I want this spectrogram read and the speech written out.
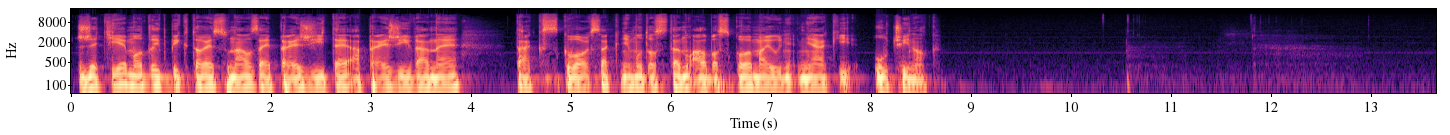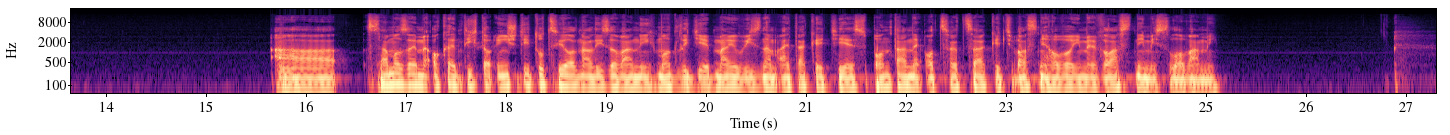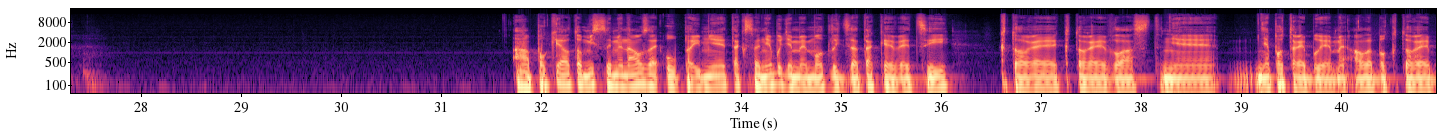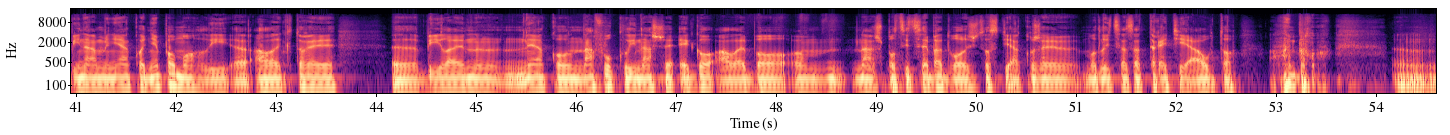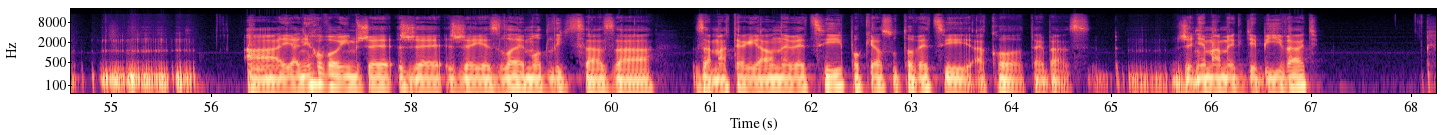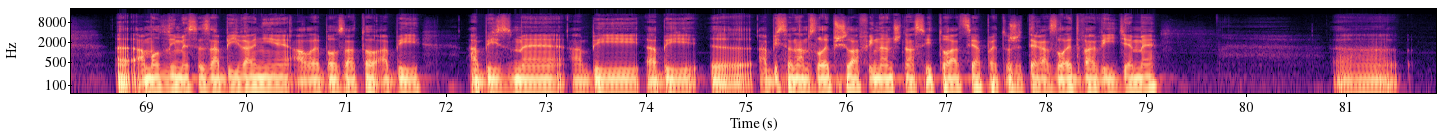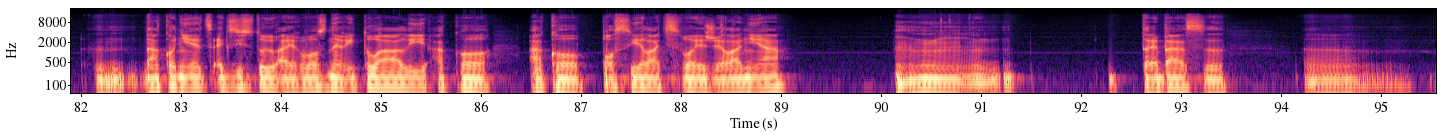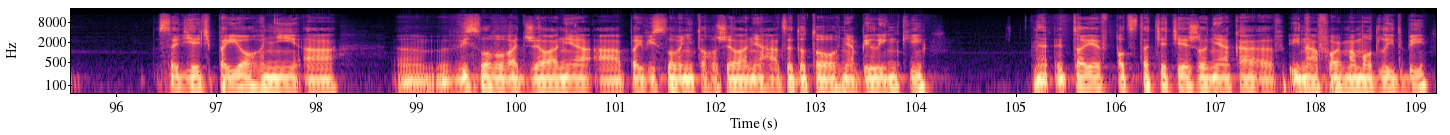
že tie modlitby, ktoré sú naozaj prežité a prežívané, tak skôr sa k nemu dostanú alebo skôr majú nejaký účinok. A samozrejme, okrem týchto inštitucionalizovaných modlitieb majú význam aj také tie spontánne od srdca, keď vlastne hovoríme vlastnými slovami. A pokiaľ to myslíme naozaj úprimne, tak sa nebudeme modliť za také veci, ktoré, ktoré vlastne nepotrebujeme, alebo ktoré by nám nejako nepomohli, e, ale ktoré by len nejako nafúkli naše ego alebo um, náš pocit seba dôležitosti, akože modliť sa za tretie auto. Alebo, um, a ja nehovorím, že, že, že je zlé modliť sa za za materiálne veci, pokiaľ sú to veci ako treba, že nemáme kde bývať e, a modlíme sa za bývanie alebo za to, aby, aby, sme, aby, aby, e, aby sa nám zlepšila finančná situácia, pretože teraz ledva výjdeme. E, nakoniec existujú aj rôzne rituály, ako, ako posielať svoje želania Mm, treba z, uh, sedieť pri ohni a vyslovovať želania a pri vyslovení toho želania hádzať do toho ohňa bylinky. To je v podstate tiež len nejaká iná forma modlitby.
